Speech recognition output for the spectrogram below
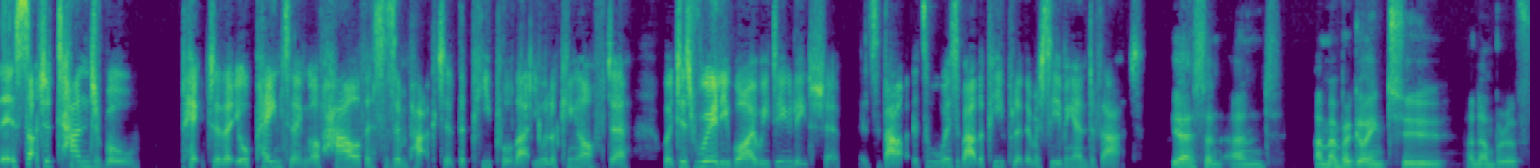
it's such a tangible picture that you're painting of how this has impacted the people that you're looking after which is really why we do leadership. It's about it's always about the people at the receiving end of that. Yes, and and I remember going to a number of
